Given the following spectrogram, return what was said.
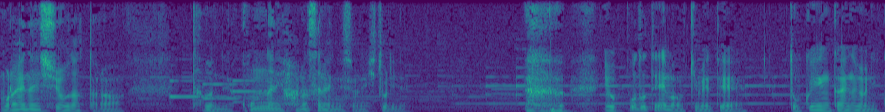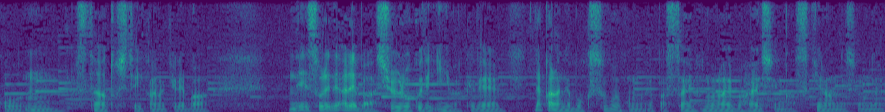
もらえない仕様だったら多分ねこんなに話せないんですよね一人で。よっぽどテーマを決めて独演会のようにこう、うん、スタートしていかなければ。でそれであれば収録でいいわけで。だからね僕すごいこのやっぱスタイフのライブ配信が好きなんですよね。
